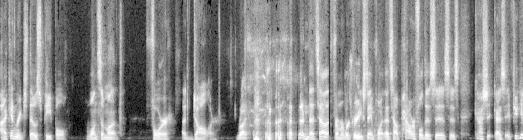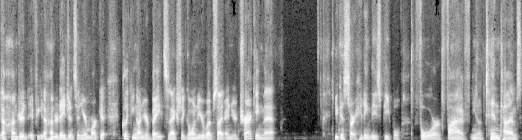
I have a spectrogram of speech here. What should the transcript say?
I can reach those people once a month for a dollar. Right. that's how, from a that's recruiting great. standpoint, that's how powerful this is. Is gosh, guys, if you get a hundred, if you get a hundred agents in your market clicking on your baits and actually going to your website and you're tracking that, you can start hitting these people four, five, you know, 10 times,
